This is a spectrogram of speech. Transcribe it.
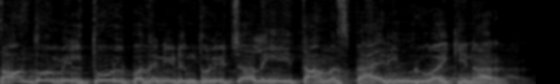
சாந்தோமில் தோல் பதனிடும் தொழிற்சாலையை தாமஸ் பாரி உருவாக்கினார்.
